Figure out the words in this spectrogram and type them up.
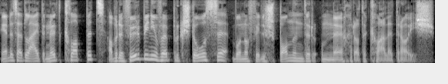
Ja, das hat leider nicht geklappt, aber dafür bin ich auf jemanden gestoßen, der noch viel spannender und näher an der Quelle dran ist.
